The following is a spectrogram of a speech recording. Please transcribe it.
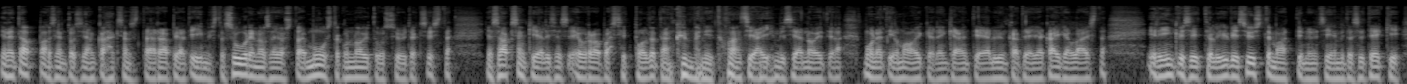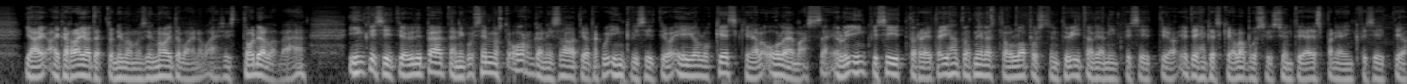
ja ne tappaa sen tosiaan 800 räpiät ihmistä, suurin osa jostain muusta kuin noituussyytöksistä, ja saksankielisessä Euroopassa sitten poltetaan kymmeniä tuhansia ihmisiä noitia, monet ilman oikeudenkäyntiä ja lynkatia ja kaikenlaista. Eli inkvisiitti oli hyvin systemaattinen siinä, mitä se teki, ja aika rajoitettu nimenomaan siinä noitavainovaiheen, siis todella vähän. Inkvisiitio ylipäätään, niin kuin semmoista organisaatiota kuin inkvisiitio ei ollut keskellä olemassa. Eli inkvisiittoreita, ihan 1400-luvun lopussa syntyi Italian inkvisiitio, ja ihan keskellä lopussa siis syntyi Espanjan inkvisiitio,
